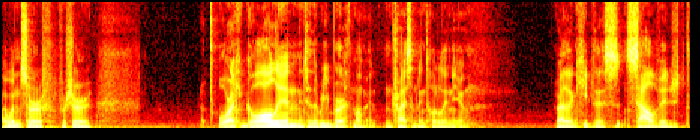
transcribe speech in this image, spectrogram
I wouldn't surf for sure. Or I could go all in into the rebirth moment and try something totally new, rather than keep this salvaged,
